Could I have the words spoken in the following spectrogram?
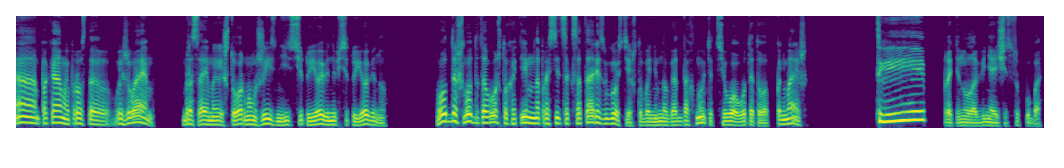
А пока мы просто выживаем, бросаемые штормом жизни из ситуёвины в ситуёвину. Вот дошло до того, что хотим напроситься к Сатарис в гости, чтобы немного отдохнуть от всего вот этого, понимаешь? «Ты...» — протянула обвиняющий Суккуба.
